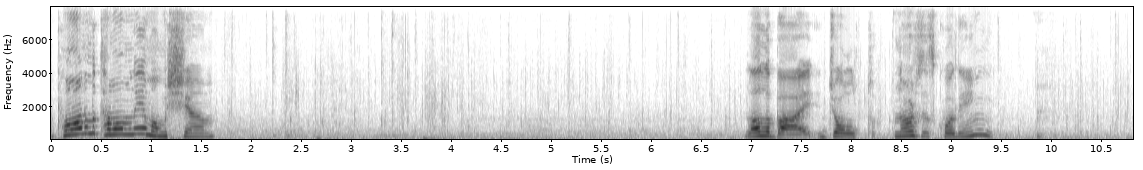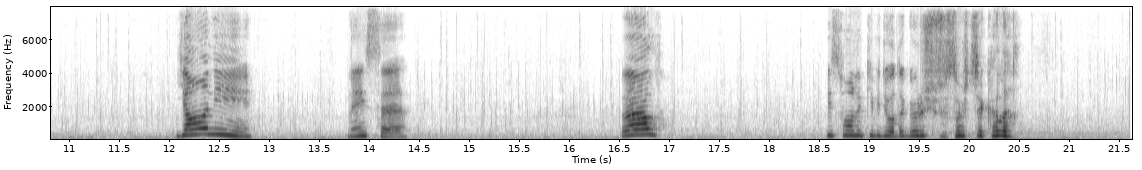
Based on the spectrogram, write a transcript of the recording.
Puanımı tamamlayamamışım. Lullaby, Jolt, Nurses Calling. Yani. Neyse. Well. Bir sonraki videoda görüşürüz. Hoşçakalın.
